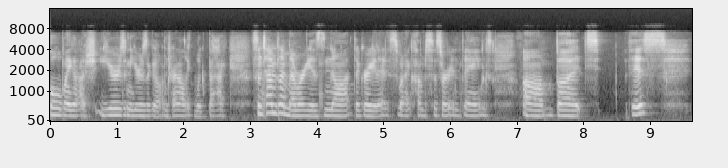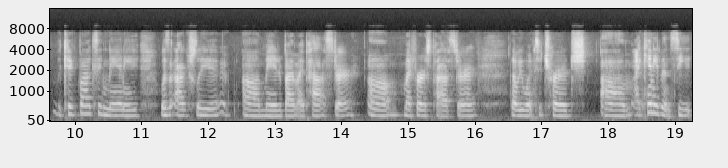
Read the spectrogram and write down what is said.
oh my gosh, years and years ago. I'm trying to like look back. Sometimes my memory is not the greatest when it comes to certain things. Um, but this the kickboxing nanny was actually uh, made by my pastor, um, my first pastor that we went to church. Um, I can't even see,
